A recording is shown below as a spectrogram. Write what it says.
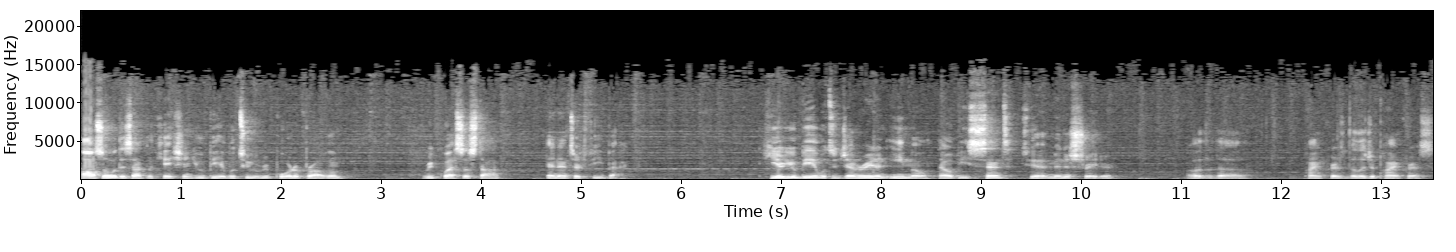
Also with this application, you'll be able to report a problem, request a stop, and enter feedback. Here you'll be able to generate an email that will be sent to the administrator of the Pinecrest Village of Pinecrest,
